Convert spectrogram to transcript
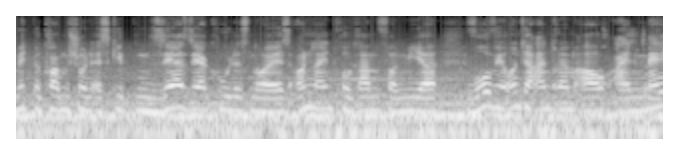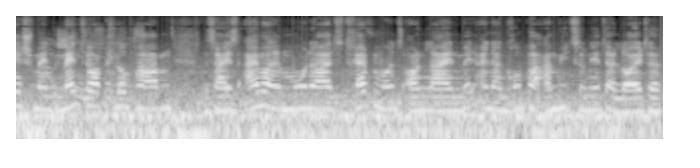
mitbekommen schon, es gibt ein sehr, sehr cooles neues Online-Programm von mir, wo wir unter anderem auch einen Management-Mentor-Club haben. Das heißt, einmal im Monat treffen wir uns online mit einer Gruppe ambitionierter Leute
